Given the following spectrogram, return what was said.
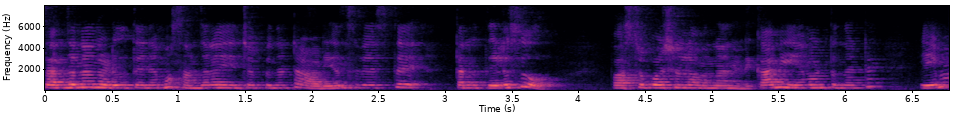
సంజనని అడిగితేనేమో సంజన ఏం చెప్పిందంటే ఆడియన్స్ వేస్తే తనకు తెలుసు ఫస్ట్ పొజిషన్లో ఉన్నానండి కానీ ఏమంటుందంటే ఏమో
